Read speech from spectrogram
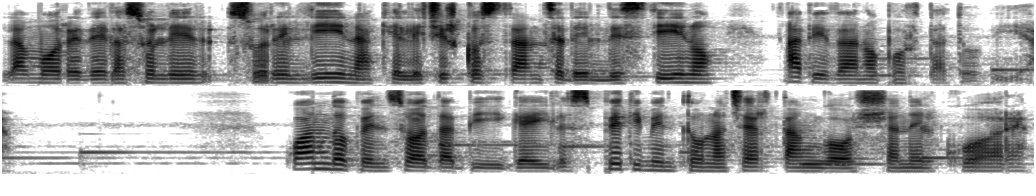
l'amore della sorellina che le circostanze del destino avevano portato via. Quando pensò ad Abigail, sperimentò una certa angoscia nel cuore.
